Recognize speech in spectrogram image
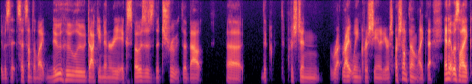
it was it said something like new Hulu documentary exposes the truth about uh, the, the Christian right wing Christianity or, or something like that. And it was like,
